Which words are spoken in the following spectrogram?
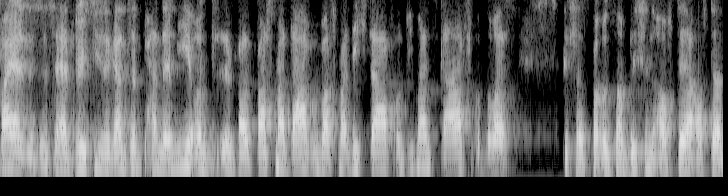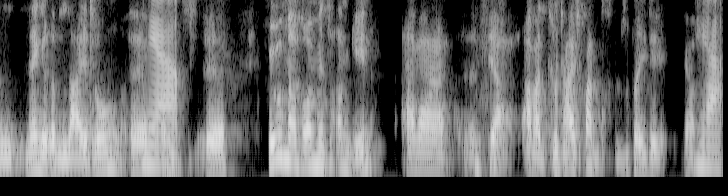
war ja, es ist ja durch diese ganze Pandemie und äh, wa- was man darf und was man nicht darf und wie man es darf und sowas, ist das bei uns noch ein bisschen auf der, auf der längeren Leitung. Äh, Ja. Und äh, irgendwann wollen wir es angehen. Aber äh, ja, aber total spannend. Super Idee. Ja. Ja,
